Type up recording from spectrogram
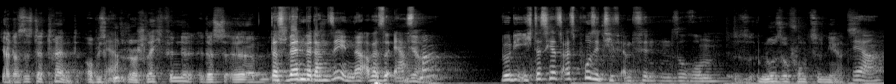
Ja, das ist der Trend. Ob ich es ja. gut oder schlecht finde, das. Äh, das werden wir dann sehen. Ne? Aber so erstmal. Ja würde ich das jetzt als positiv empfinden, so rum. Nur so funktioniert's. Ja.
